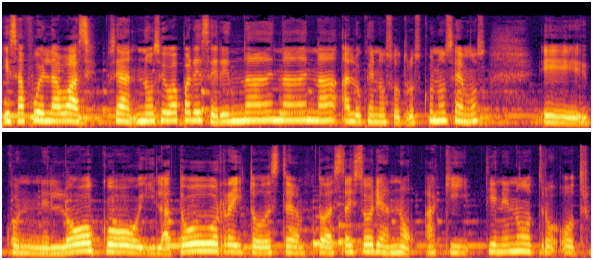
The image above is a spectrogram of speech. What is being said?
Esa fue la base, o sea, no se va a parecer en nada, en nada, en nada a lo que nosotros conocemos eh, con el loco y la torre y todo este, toda esta historia. No, aquí tienen otro, otro.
